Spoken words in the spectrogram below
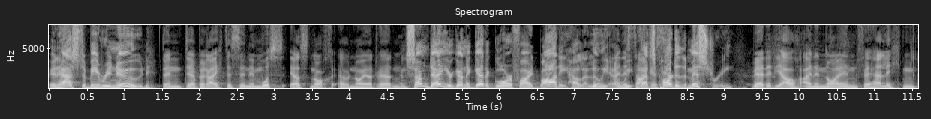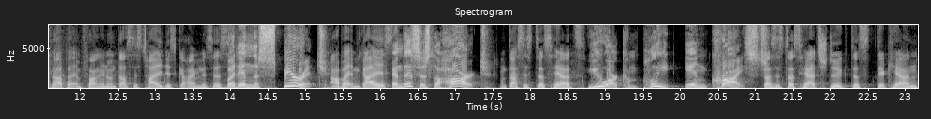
It has to be renewed. denn der Bereich der Sinne muss erst noch erneuert werden. And someday you're going to get a glorified body. Hallelujah. Eines We- that's Tages- part of the mystery. Werdet ihr auch einen neuen verherrlichten Körper empfangen und das ist Teil des Geheimnisses. But in the spirit, Aber im Geist, and this is the heart, und das ist das Herz, you are complete in Christ. das ist das Herzstück, das, der Kern,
